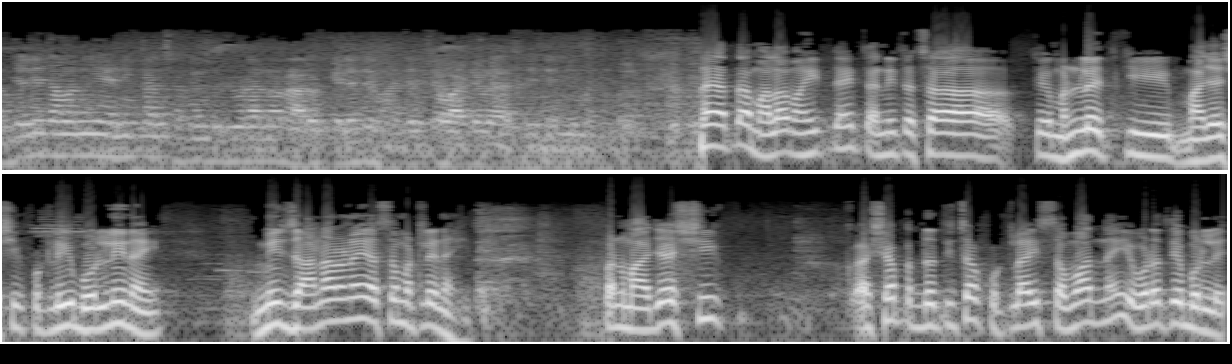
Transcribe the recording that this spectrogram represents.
अंजली यांनी काल छगन भुजबळांवर आरोप केले ते भाजपच्या वाटेवर असले त्यांनी म्हटलं. नाही आता मला माहीत नाही त्यांनी त्याचा ते म्हणलेत की माझ्याशी कुठलीही बोलणी नाही. मी जाणार नाही असं म्हटले नाही पण माझ्याशी अशा पद्धतीचा कुठलाही संवाद नाही एवढं ते बोलले.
